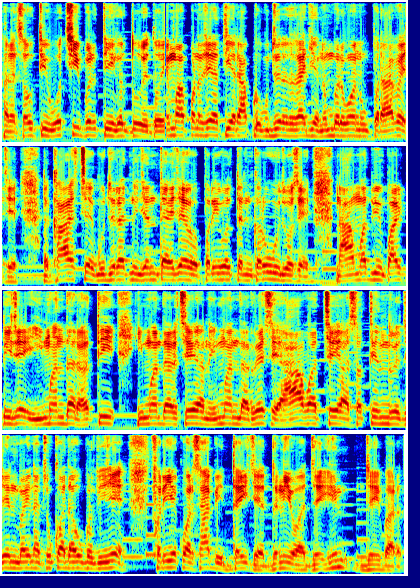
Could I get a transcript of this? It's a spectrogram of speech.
અને સૌથી ઓછી ભરતી કરતું હોય તો એમાં પણ છે અત્યારે આપણું ગુજરાત રાજ્ય નંબર વન ઉપર આવે છે. ખાસ છે ગુજરાતની જનતાએ છે પરિવર્તન કરવું જોશે. અને આમ આદમી પાર્ટી છે એ ઈમાનદાર હતી, ઈમાનદાર અને ઈમાનદાર રહેશે. આ વાત છે આ સત્યેન્દ્ર જૈનભાઈના ચુકાદા ઉપરથી છે. ફરી એકવાર સાબિત થઈ છે. ધન્યવાદ. જય હિન્દ, જય ભારત.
